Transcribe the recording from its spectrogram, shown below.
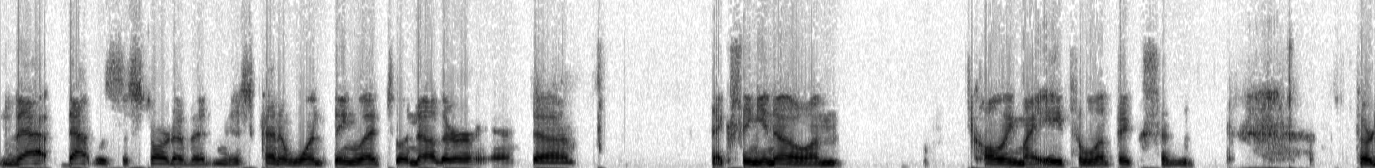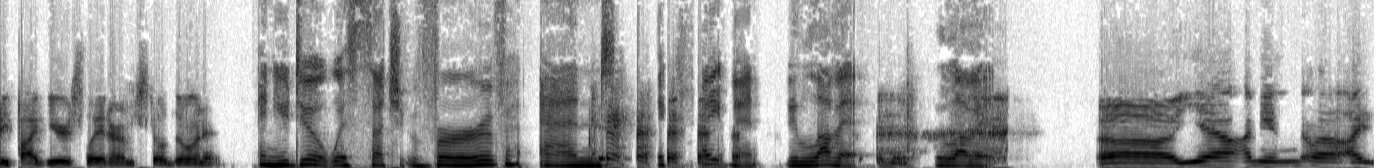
that that was the start of it. And just kind of one thing led to another. And uh, next thing you know, I'm calling my eighth Olympics. And 35 years later, I'm still doing it. And you do it with such verve and excitement. We love it. We love it. Uh, yeah, I mean, uh, I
